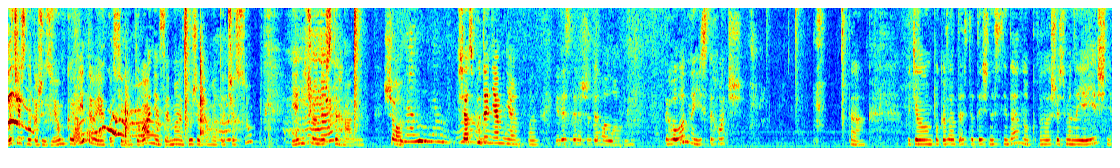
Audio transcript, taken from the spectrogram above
Ну, чесно кажу, зйомка відео якось і монтування займає дуже багато часу. Я нічого не встигаю. Що? Зараз буде ням-ням. Іди скажи, що ти голодний. Ти голодний, їсти хочеш? Так. Хотіла вам показати естетичний сніданок, але щось в мене яєчня.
